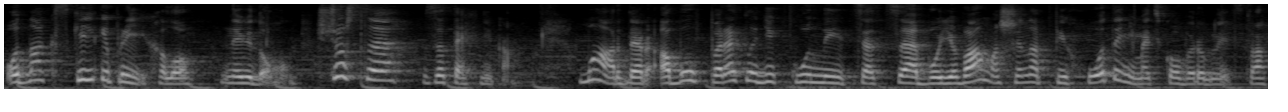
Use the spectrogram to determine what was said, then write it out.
Однак скільки приїхало, невідомо. Що ж це за техніка? Мардер або в перекладі куниця це бойова машина піхоти німецького виробництва.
